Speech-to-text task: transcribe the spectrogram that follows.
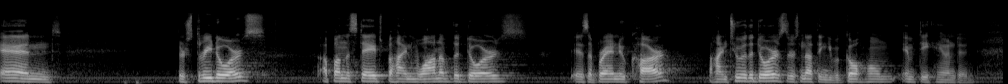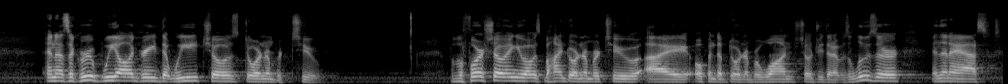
and there's three doors. Up on the stage behind one of the doors is a brand new car. Behind two of the doors, there's nothing. You would go home empty-handed. And as a group, we all agreed that we chose door number two. But before showing you what was behind door number two, I opened up door number one, showed you that I was a loser, and then I asked,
